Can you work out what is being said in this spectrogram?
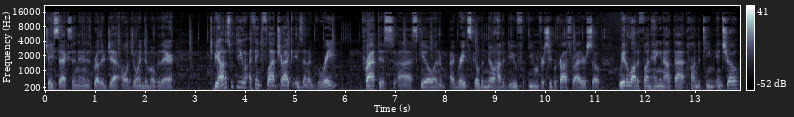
Jay Sexton, and his brother Jett all joined him over there. To be honest with you, I think flat track is a great practice uh, skill and a great skill to know how to do, for, even for supercross riders. So we had a lot of fun hanging out that Honda team intro.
